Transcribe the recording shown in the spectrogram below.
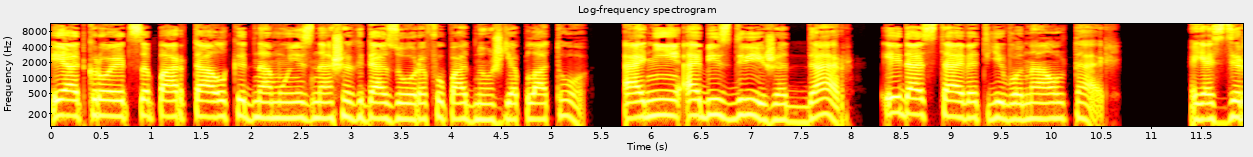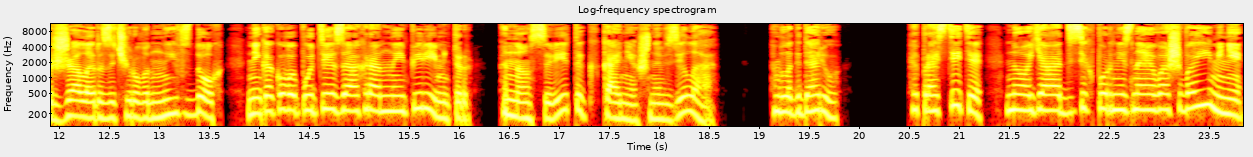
и откроется портал к одному из наших дозоров у подножья плато. Они обездвижат дар и доставят его на алтарь». Я сдержала разочарованный вздох. Никакого пути за охранный периметр, но свиток, конечно, взяла. «Благодарю. Э, «Простите, но я до сих пор не знаю вашего имени,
